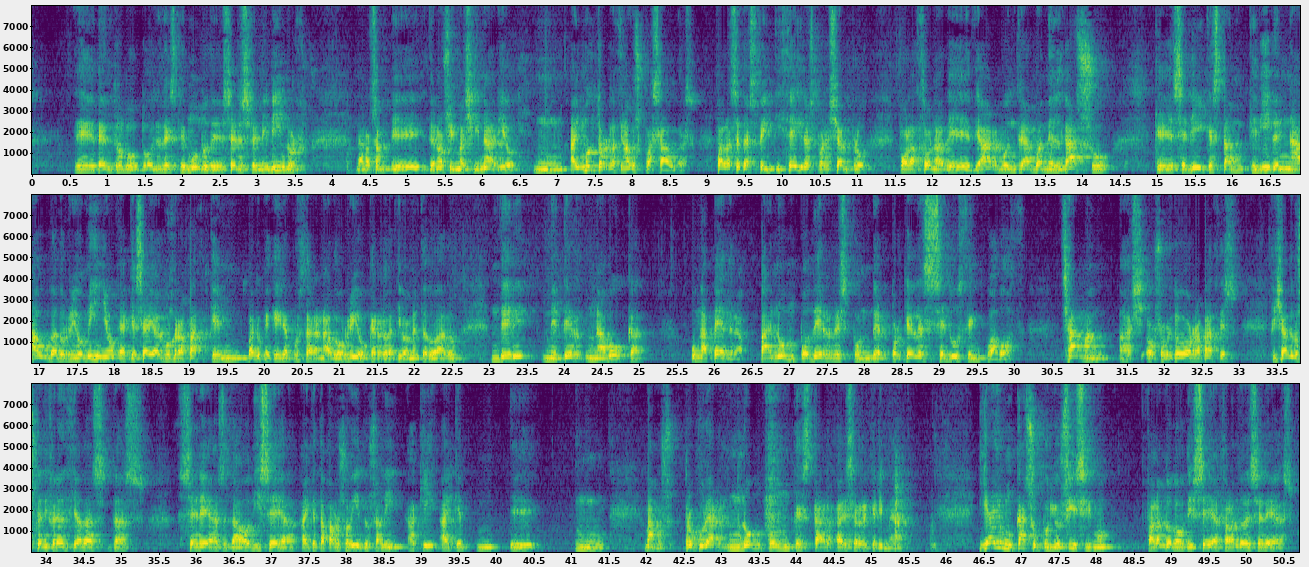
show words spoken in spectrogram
eh, dentro do, do, deste mundo de seres femininos, da nosa, eh, de noso imaginario mm, hai moitos relacionados coas augas. Falase das feiticeiras, por exemplo pola zona de, de Arbo entre Arbo e Melgaso que se di que están que viven na auga do río Miño e que se hai algún rapaz que, bueno, que queira cruzar a nado o río que é relativamente doado debe meter na boca unha pedra para non poder responder porque eles seducen coa voz. Chaman, a, ou sobre todo os rapaces fixadevos que a diferencia das, das sereas da Odisea hai que tapar os oídos ali aquí hai que mm, eh, mm, vamos, procurar non contestar a ese requerimento. E hai un caso curiosísimo falando da Odisea, falando de sereas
